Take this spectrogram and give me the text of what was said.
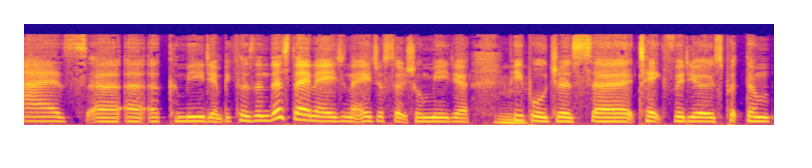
as a, a comedian? Because in this day and age, in the age of social media, mm. people just uh, take videos, put them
